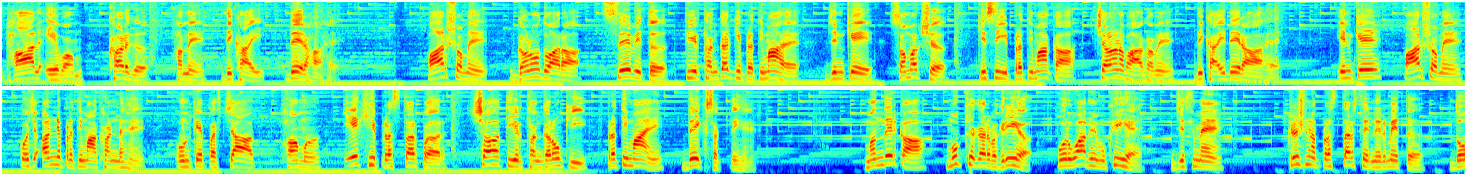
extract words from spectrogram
ढाल एवं खड़ग हमें दिखाई दे रहा है। पार्श्व में गणों द्वारा सेवित तीर्थंकर की प्रतिमा है, जिनके समक्ष किसी प्रतिमा का चरण भाग हमें दिखाई दे रहा है। इनके पार्श्व में कुछ अन्य प्रतिमा खंड हैं, उनके पश्चात हम एक ही प्रस्तर पर छह तीर्थंकरों की प्रतिमाएँ देख सकते हैं। मंदिर का मुख्य गर्भगृह पूर्वाभिमुखी है, जिसमें कृष्ण प्रस्तर से निर्मित दो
